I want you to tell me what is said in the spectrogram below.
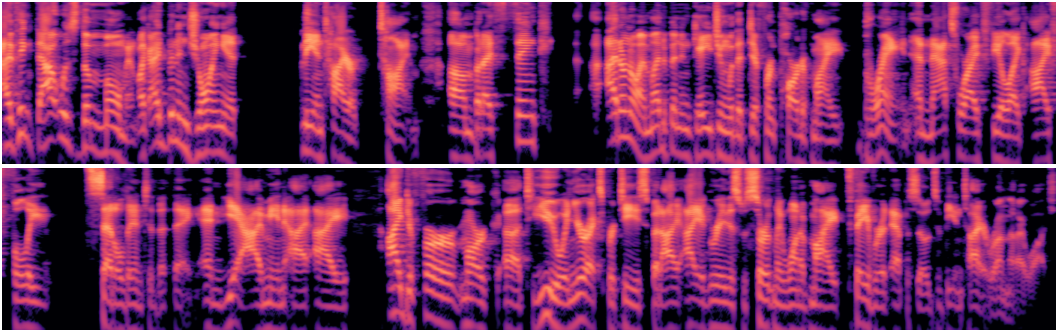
I think that was the moment. Like I'd been enjoying it the entire time. Um, but I think I don't know, I might have been engaging with a different part of my brain. And that's where I feel like I fully settled into the thing. And yeah, I mean, I, I, I defer, Mark, uh, to you and your expertise, but I, I agree this was certainly one of my favorite episodes of the entire run that I watched.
